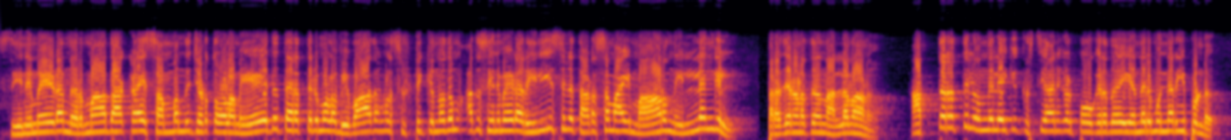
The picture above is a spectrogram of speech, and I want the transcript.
സിനിമയുടെ നിർമ്മാതാക്കളെ സംബന്ധിച്ചിടത്തോളം ഏത് തരത്തിലുമുള്ള വിവാദങ്ങൾ സൃഷ്ടിക്കുന്നതും അത് സിനിമയുടെ റിലീസിന് തടസ്സമായി മാറുന്നില്ലെങ്കിൽ പ്രചരണത്തിന് നല്ലതാണ്. അത്തരത്തിൽ ഒന്നിലേക്ക് ക്രിസ്ത്യാനികൾ പോകരുത് എന്നൊരു മുന്നറിയിപ്പുണ്ട്.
